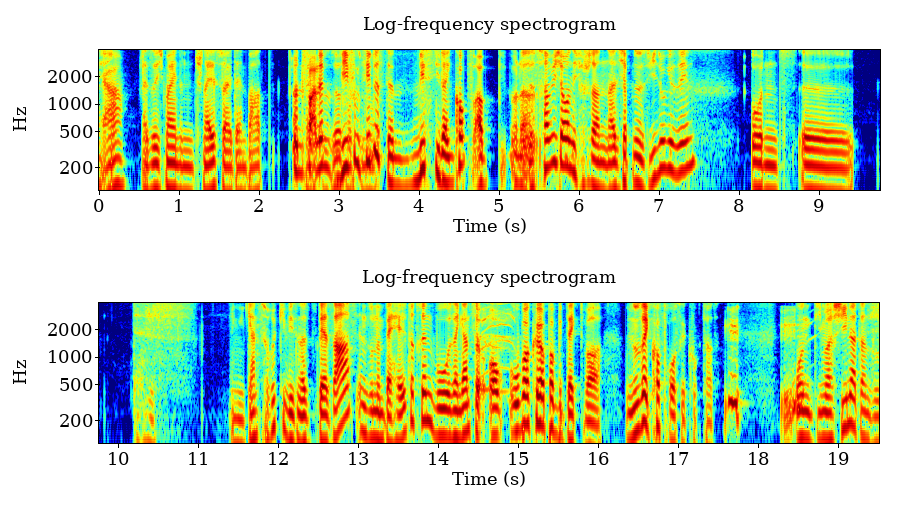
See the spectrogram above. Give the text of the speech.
Ja, also ich meine, dann schneidest du halt dein Bart. Und vor allem, Friseur wie funktioniert das denn? Misst die deinen Kopf ab? Oder? Das habe ich auch nicht verstanden. Also ich habe nur das Video gesehen und äh, das ist irgendwie ganz verrückt gewesen. Also der saß in so einem Behälter drin, wo sein ganzer Oberkörper bedeckt war und nur sein Kopf rausgeguckt hat. Und die Maschine hat dann so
